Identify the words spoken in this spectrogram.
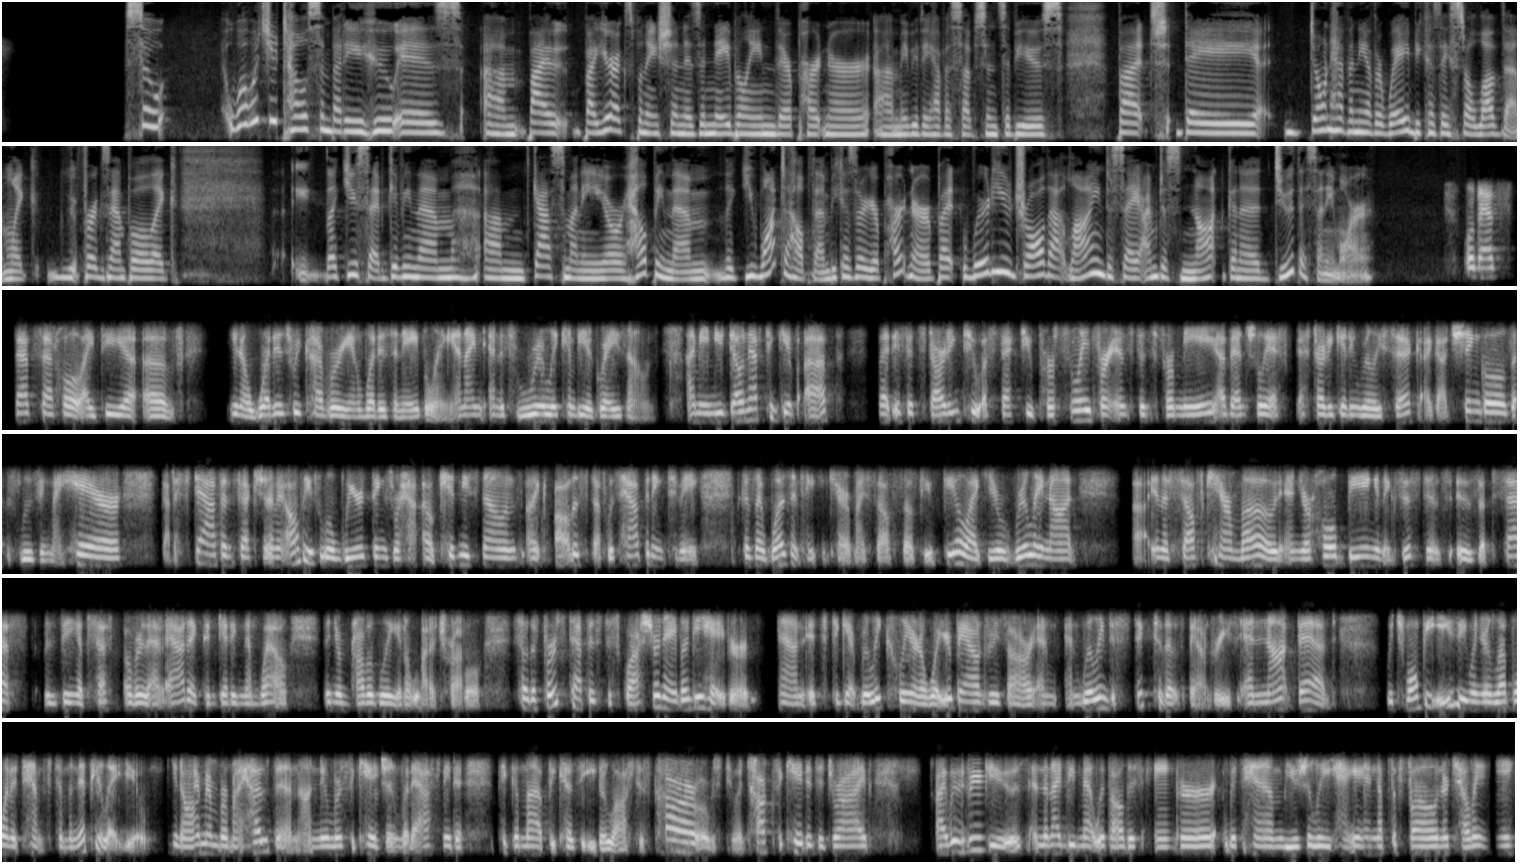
So, what would you tell somebody who is, um, by by your explanation, is enabling their partner? Uh, maybe they have a substance abuse, but they don't have any other way because they still love them. Like, for example, like like you said, giving them um, gas money or helping them, like you want to help them because they're your partner. But where do you draw that line to say, I'm just not going to do this anymore? Well, that's that's that whole idea of you know what is recovery and what is enabling and I and it's really can be a gray zone. I mean, you don't have to give up, but if it's starting to affect you personally, for instance, for me, eventually I, I started getting really sick. I got shingles. I was losing my hair. Got a staph infection. I mean, all these little weird things were ha- oh kidney stones. Like all this stuff was happening to me because I wasn't taking care of myself. So if you feel like you're really not uh, in a self care mode and your whole being and existence is obsessed is being obsessed over that addict and getting them well, then you're probably in a lot of trouble. So the first step is to squash your enabling behavior, and it's to get really clear on what your boundaries are and, and willing to stick to those boundaries and not bend which won't be easy when your loved one attempts to manipulate you. You know, I remember my husband on numerous occasions would ask me to pick him up because he either lost his car or was too intoxicated to drive. I would refuse, and then I'd be met with all this anger with him, usually hanging up the phone or telling me,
